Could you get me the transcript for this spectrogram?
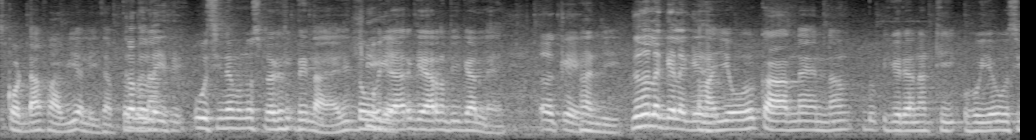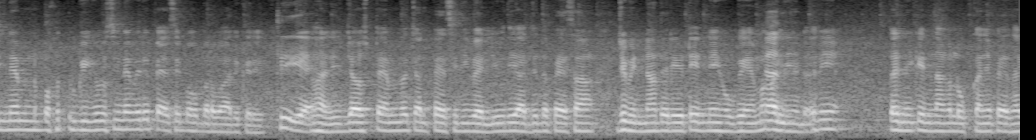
ਸਕੋਡਾ ਫਾਵੀਆ ਲਈ ਸਭ ਤੋਂ ਕਦੋਂ ਸੀ? ਉਸੀ ਨੇ ਮੈਨੂੰ ਸਟਰਗਲ ਤੇ ਲਾਇਆ ਜੀ 2011 ਦੀ ਗੱਲ ਹੈ। ਓਕੇ ਹਾਂਜੀ। ਜਦੋਂ ਲੱਗੇ ਲੱਗੇ। ਹਾਂ ਜੀ ਉਹ ਕਾਰ ਨੇ ਇੰਨਾ ਕਰਿਆ ਨਾ ਠੀਕ ਹੋਈ ਹੈ ਉਸੀ ਨੇ ਮੈਨੂੰ ਬਹੁਤ ਦੁਖੀ ਕੀਤਾ ਉਸੀ ਨੇ ਮੇਰੇ ਪੈਸੇ ਬਹੁਤ ਬਰਬਾਦ ਕਰੇ। ਠੀਕ ਹੈ। ਹਾਂਜੀ ਜਦ ਉਸ ਟਾਈਮ ਦਾ ਚੱਲ ਪੈਸੇ ਦੀ ਵੈਲਿਊ ਦੀ ਅੱਜ ਦਾ ਪੈਸਾ ਜ਼ਮੀਨਾਂ ਦੇ ਰੇਟ ਇੰਨੇ ਹੋ ਗਏ ਆ ਮੈਂ ਤੇ ਨਹੀਂ ਕਿੰਨਾ ਕੁ ਲੋਕਾਂ 'ਚ ਪੈਸਾ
